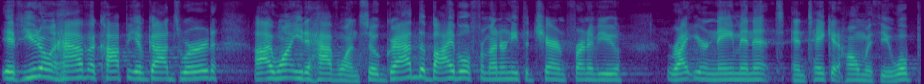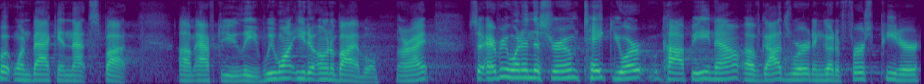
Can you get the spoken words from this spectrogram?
if you don't have a copy of God's Word, I want you to have one. So grab the Bible from underneath the chair in front of you, write your name in it, and take it home with you. We'll put one back in that spot um, after you leave. We want you to own a Bible, all right? So, everyone in this room, take your copy now of God's Word and go to 1 Peter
